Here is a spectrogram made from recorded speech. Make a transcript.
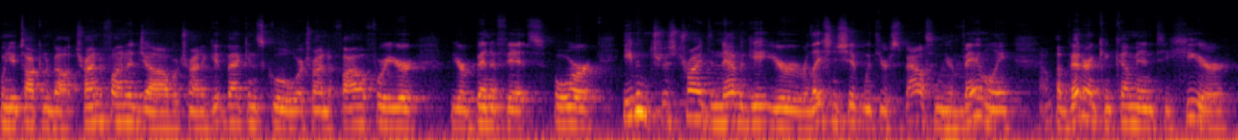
when you're talking about trying to find a job or trying to get back in school or trying to file for your your benefits or even just trying to navigate your relationship with your spouse and your family a veteran can come into here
